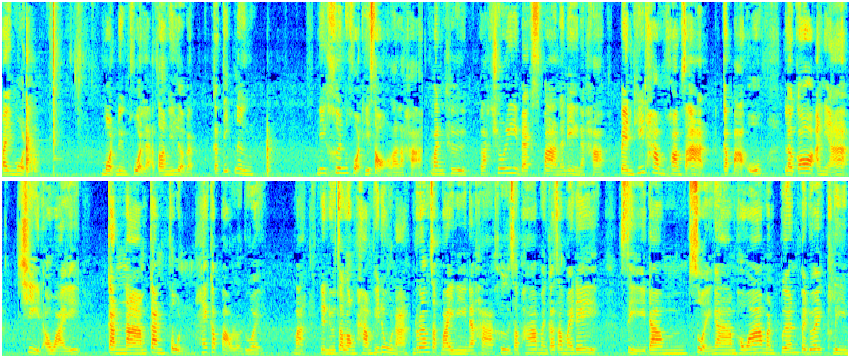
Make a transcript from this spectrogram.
ไปหมด หมดหนึ่งขวดแล้ว ตอนนี้เหลือแบบกระติกหนึ่งนี่ขึ้นขวดที่ 2 แล้วนะคะ มันคือ Luxury Back Spa นั่นเองนะคะ เป็นที่ทำความสะอาดกระเป๋า แล้วก็อันเนี้ยฉีดเอาไว้ กันน้ำกันฝุ่นให้กระเป๋าเราด้วย มาเดี๋ยวนิวจะลองทำให้ดูนะ เริ่มจากใบนี้นะคะ คือสภาพมันก็จะไม่ได้สีดำสวยงาม เพราะว่ามันเปื้อนไปด้วยครีม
